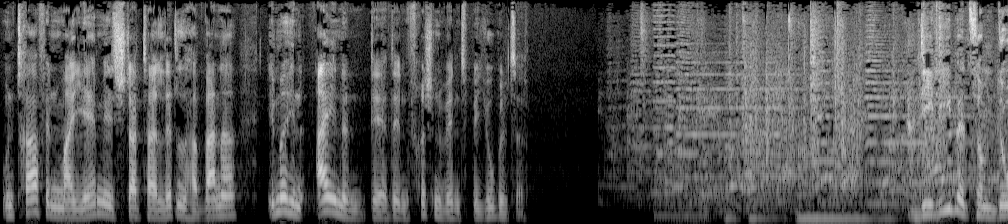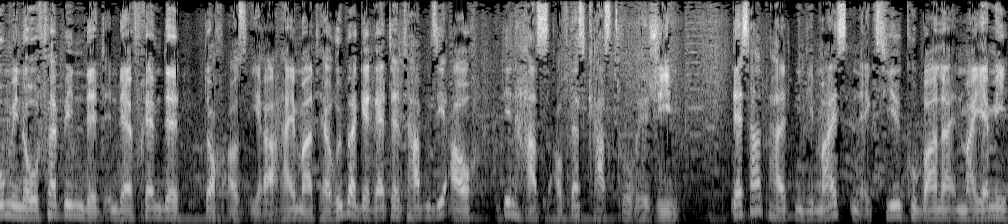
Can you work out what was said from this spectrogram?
und traf in Miamis Stadtteil Little Havana immerhin einen, der den frischen Wind bejubelte. Die Liebe zum Domino verbindet in der Fremde, doch aus ihrer Heimat herübergerettet haben sie auch den Hass auf das Castro-Regime. Deshalb halten die meisten Exilkubaner in Miami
